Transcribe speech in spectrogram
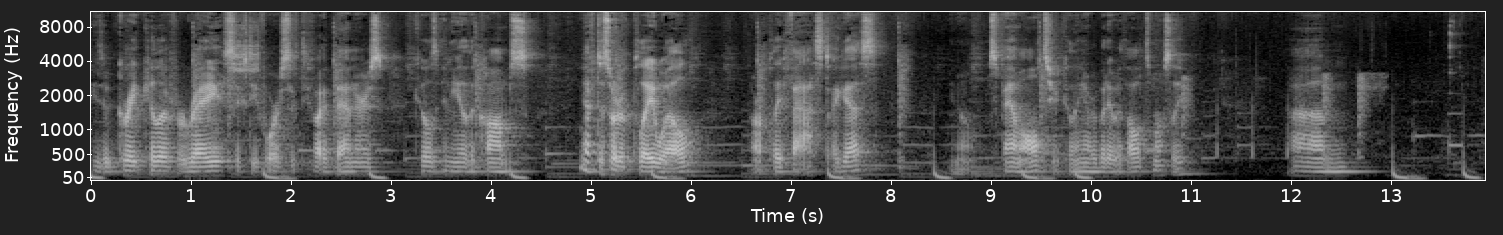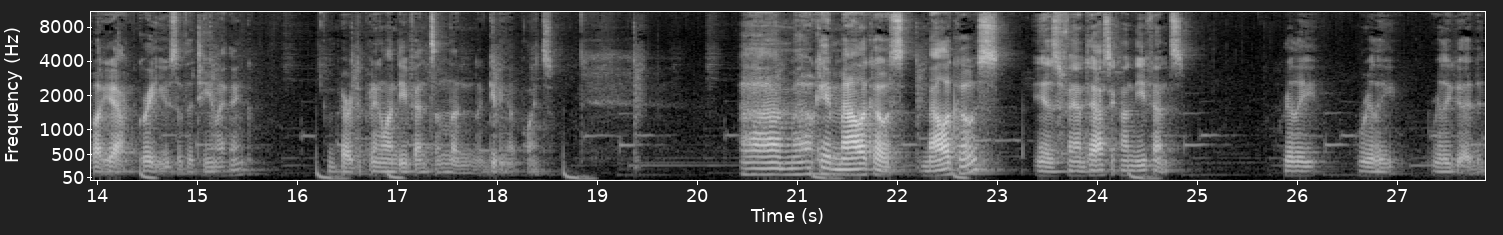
he's a great killer for Rey. 64, 65 banners, kills any of the comps. You have to sort of play well, or play fast, I guess. You know, spam alts, you're killing everybody with alts mostly. Um, but yeah, great use of the team, I think, compared to putting on defense and then giving up points. Um, okay, Malicos. Malicos is fantastic on defense. Really, really, really good.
